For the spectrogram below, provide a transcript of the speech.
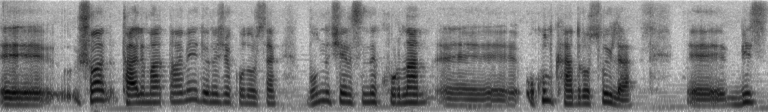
E, şu an talimatnameye dönecek olursak bunun içerisinde kurulan e, okul kadrosuyla e, biz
